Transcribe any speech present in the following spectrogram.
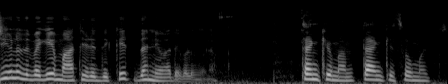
ಜೀವನದ ಬಗ್ಗೆ ಮಾತಾಡಿದ್ದಕ್ಕೆ ಧನ್ಯವಾದಗಳು madam. Thank you ma'am thank you so much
